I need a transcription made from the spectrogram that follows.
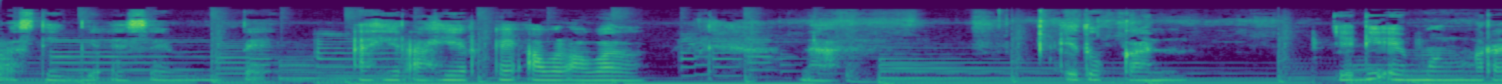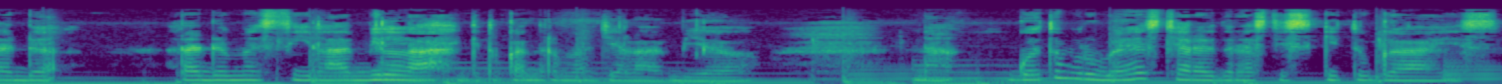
kelas 3 SMP akhir-akhir eh awal-awal. Nah itu kan jadi emang rada rada masih labil lah gitu kan remaja labil. Nah gue tuh berubahnya secara drastis gitu guys.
